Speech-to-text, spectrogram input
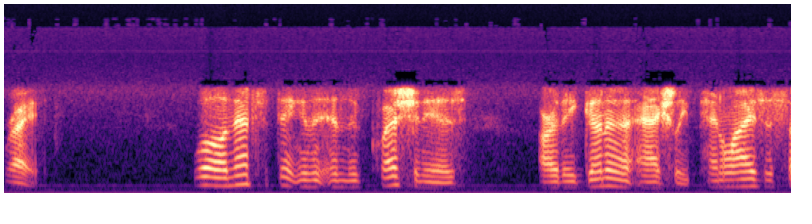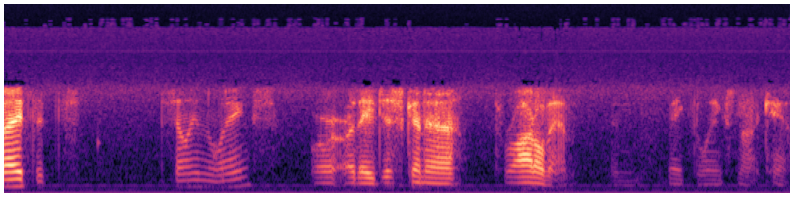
Right. Well, and that's the thing. And the, and the question is, are they going to actually penalize the site that's selling the links, or are they just going to throttle them and make the links not count?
